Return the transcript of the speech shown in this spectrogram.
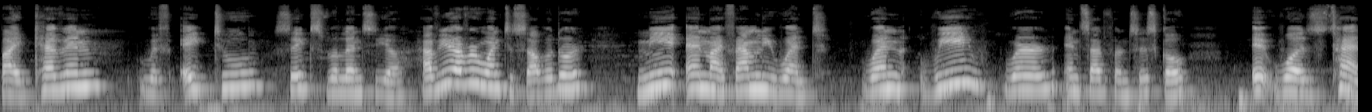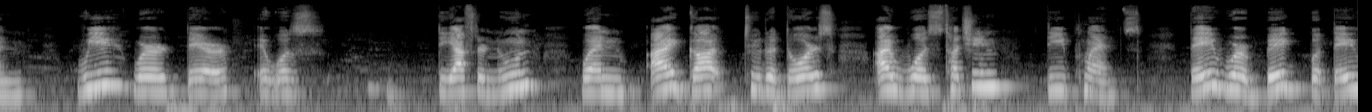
by Kevin with 826 Valencia. Have you ever went to Salvador? Me and my family went. When we were in San Francisco, it was 10. We were there. It was the afternoon. When I got to the doors, I was touching the plants. They were big, but they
